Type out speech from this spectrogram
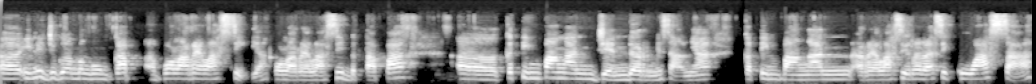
uh, ini juga mengungkap uh, pola relasi ya, pola relasi betapa uh, ketimpangan gender misalnya, ketimpangan relasi-relasi kuasa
